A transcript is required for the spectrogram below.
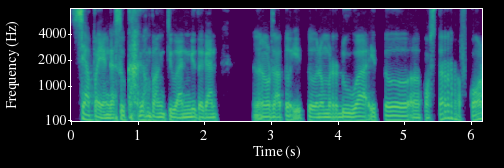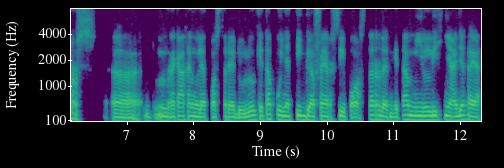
siapa yang nggak suka gampang cuan gitu kan nomor satu itu. Nomor dua itu uh, poster of course. Uh, mereka akan ngeliat posternya dulu. Kita punya tiga versi poster dan kita milihnya aja kayak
